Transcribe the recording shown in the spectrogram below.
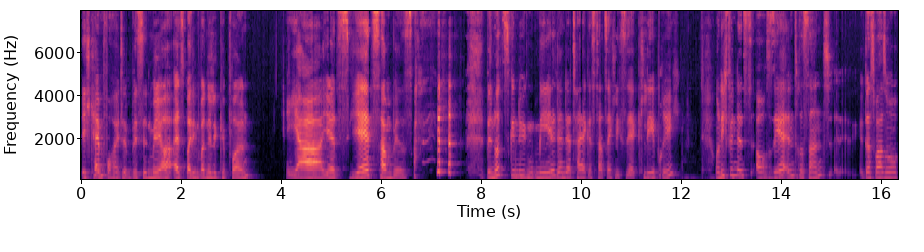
ich kämpfe heute ein bisschen mehr als bei den Vanillekipferln. Ja, jetzt, jetzt haben wir es. Benutzt genügend Mehl, denn der Teig ist tatsächlich sehr klebrig. Und ich finde es auch sehr interessant, das war so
